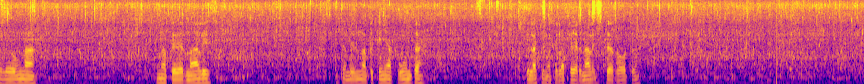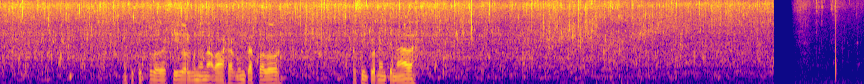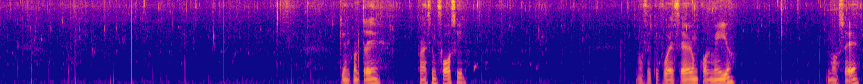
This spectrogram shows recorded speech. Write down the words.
salió una una pedernales y también una pequeña punta. Qué lástima que la pedernales esté rota. Así que pudo haber sido alguna navaja algún raspador o simplemente nada Aquí encontré, parece un fósil. No sé qué puede ser, un colmillo. No sé.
